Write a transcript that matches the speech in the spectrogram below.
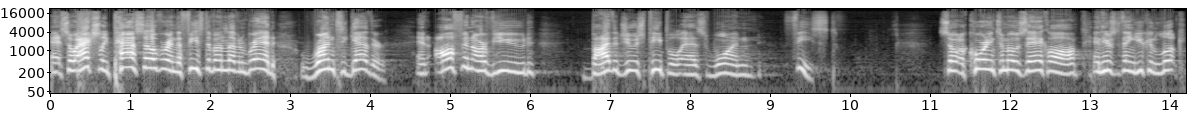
And so, actually, Passover and the feast of unleavened bread run together and often are viewed by the Jewish people as one feast. So, according to Mosaic law, and here's the thing you can look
